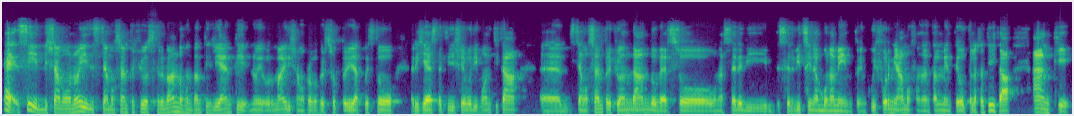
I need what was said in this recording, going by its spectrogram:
eh sì, diciamo, noi stiamo sempre più osservando con tanti clienti, noi ormai diciamo proprio per sopperire a questa richiesta ti dicevo di quantità, eh, stiamo sempre più andando verso una serie di servizi in abbonamento in cui forniamo fondamentalmente oltre alla creatività anche eh,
